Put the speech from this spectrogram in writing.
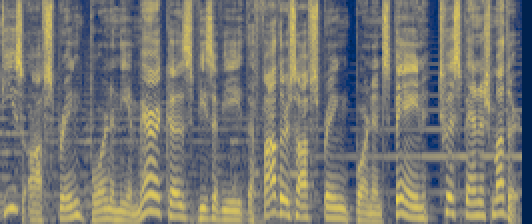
these offspring born in the Americas vis a vis the father's offspring born in Spain to a Spanish mother?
